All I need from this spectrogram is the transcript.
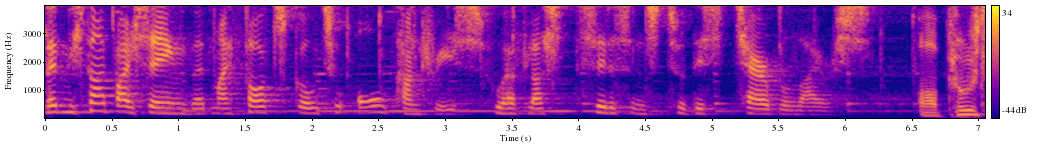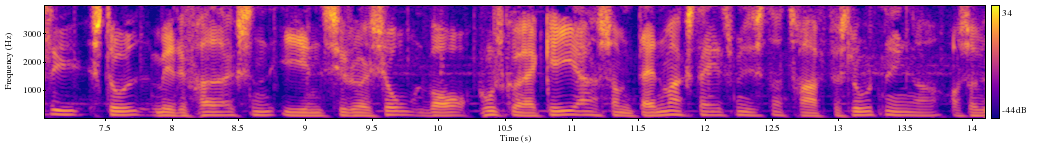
Let me start by saying that my thoughts go to all countries who have lost citizens to this terrible virus. Og pludselig stod Mette Frederiksen i en situation, hvor hun skulle agere som Danmarks statsminister, træffe beslutninger osv.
